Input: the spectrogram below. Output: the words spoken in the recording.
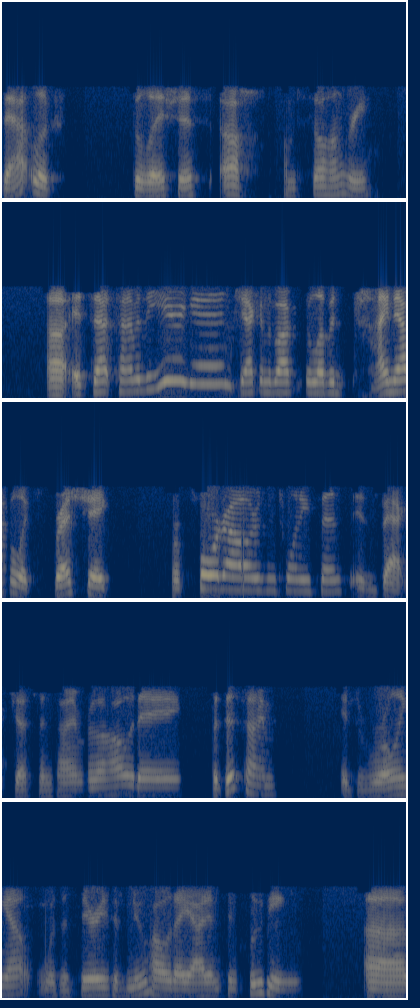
that looks delicious. Oh, I'm so hungry. Uh, it's that time of the year again. Jack in the Box beloved Pineapple Express Shake for four dollars and twenty cents is back just in time for the holiday. But this time, it's rolling out with a series of new holiday items, including uh,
